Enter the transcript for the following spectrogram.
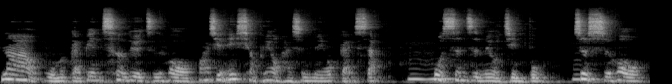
那我们改变策略之后，发现诶，小朋友还是没有改善，或甚至没有进步。这时候，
